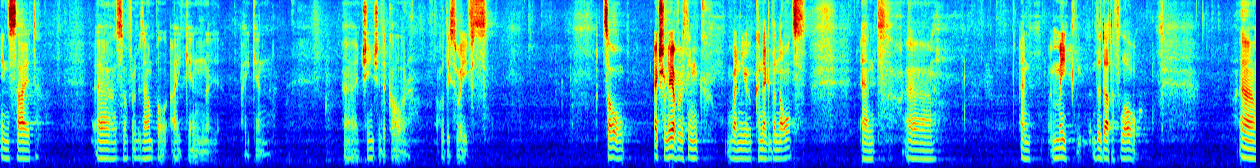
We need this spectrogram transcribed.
inside. Uh, so for example, I can, I can uh, change the color of these waves. So actually everything when you connect the nodes and uh, and make the data flow. Uh,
